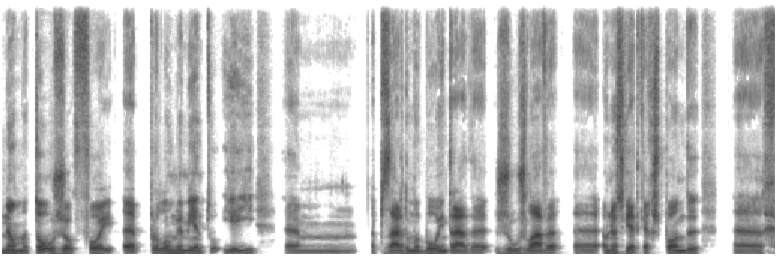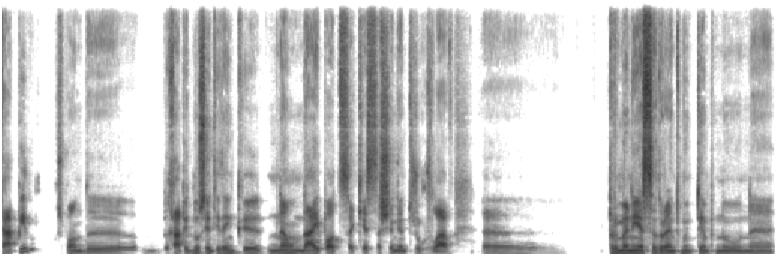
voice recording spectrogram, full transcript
Não matou, o jogo foi a prolongamento e aí, um, apesar de uma boa entrada jugoslava, a União Soviética responde uh, rápido, responde rápido no sentido em que não dá hipótese a que esse ascendente jugoslavo uh, permaneça durante muito tempo no, na,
